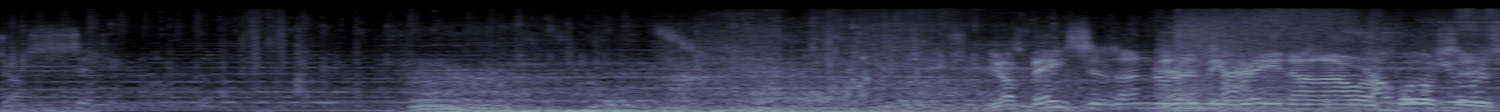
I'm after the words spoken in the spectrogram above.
Just sitting on them. Your base is under enemy raid on our How forces.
